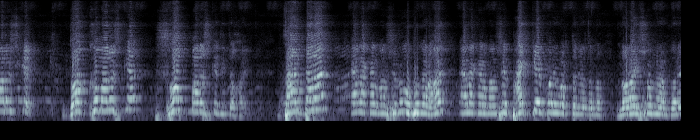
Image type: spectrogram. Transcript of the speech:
মানুষকে, দক্ষ মানুষকে, সৎ মানুষকে দিতে হয়। যার দ্বারা এলাকার মানুষের উপকার হয়, এলাকার মানুষের ভাগ্যের পরিবর্তনের জন্য লড়াই সংগ্রাম করে,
